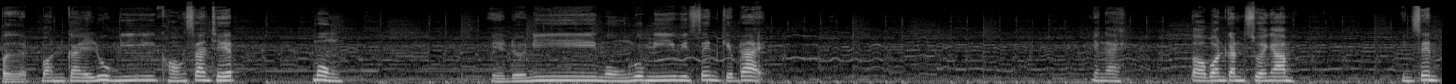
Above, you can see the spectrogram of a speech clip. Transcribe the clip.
เปิดบอลไกลลูกนี้ของซานเชสมงเฮเดอร์นี่มงลูกนี้วินเซนต์เก็บได้ ยังไง ต่อบอลกันสวยงาม วินเซนต์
